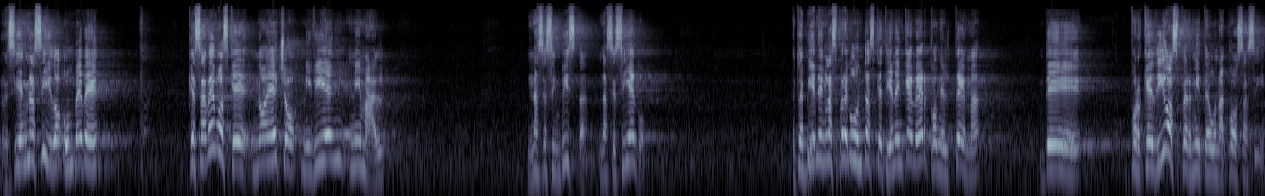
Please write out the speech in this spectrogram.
recién nacido, un bebé, que sabemos que no ha hecho ni bien ni mal, nace sin vista, nace ciego. Entonces vienen las preguntas que tienen que ver con el tema de por qué Dios permite una cosa así.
